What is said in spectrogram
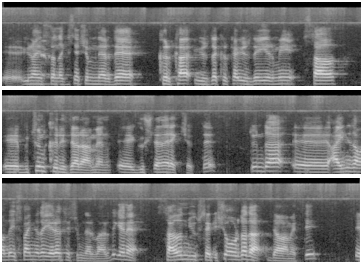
E, Yunanistan'daki seçimlerde 40'a yüzde 40'a yüzde 20 sağ e, bütün krize rağmen e, güçlenerek çıktı. Dün de e, aynı zamanda İspanya'da yerel seçimler vardı. Gene sağın yükselişi orada da devam etti. E,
